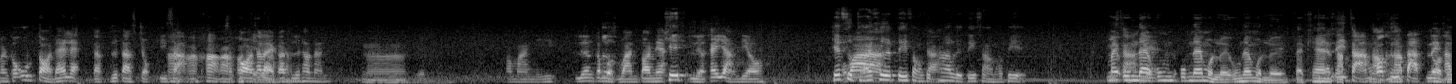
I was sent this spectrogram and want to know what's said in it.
มันก็อุ้มต่อได้แหละ แต่คือตัดจบตีสามอ่าอ่าอ่าสกอร์เท่าไหร่เข้าก็ใจคือเท่านั้นอ่าเก็บประมาณนี้เรื่องกำหนดวันตอนเนี้ยคิดเหลือแค่อย่างเดียวเคสสุดท้ายเพราะว่าคือตีสองสิบห้าหรือตีสามครับพี่ ไม่อุ้มได้อุ้มอุ้มได้หมดเลยอุ้มได้หมดเลย แต่แค่แต่ตีสามก็คือตัดเลยครั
